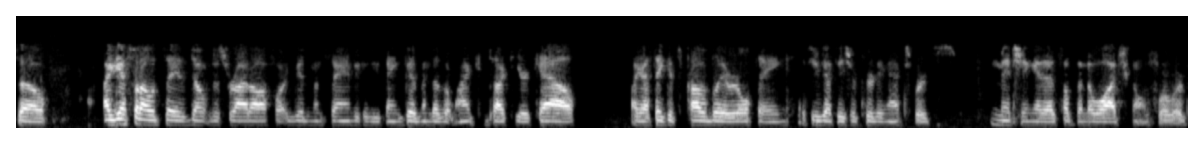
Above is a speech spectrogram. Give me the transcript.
So I guess what I would say is don't just write off what Goodman's saying because you think Goodman doesn't like Kentucky or Cal. Like I think it's probably a real thing if you've got these recruiting experts mentioning it as something to watch going forward.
